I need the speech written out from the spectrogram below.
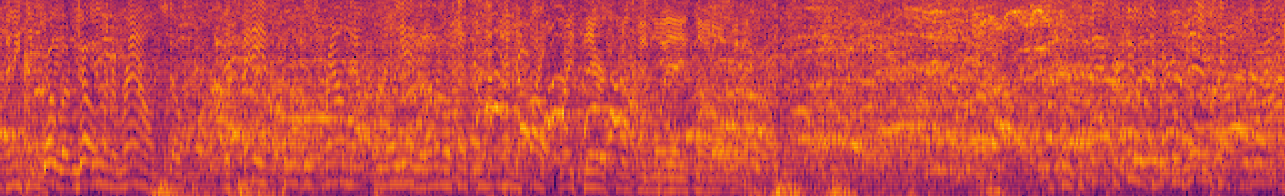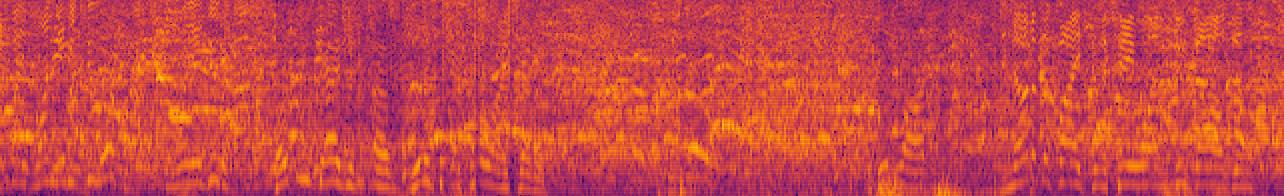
of anything a Go, fighter let him go. do in a round. So it may have pulled this round out for Leuyer, but I don't know if that's going to win him the fight. Right there shows me Leuyer is not all with it. Of course, the factor too is whoever wins has to go out and fight one, maybe two more fights. Can Leuyer do that? Both these guys have, have really taken a toll on each other. Good block. None of the fights in the K1 2000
